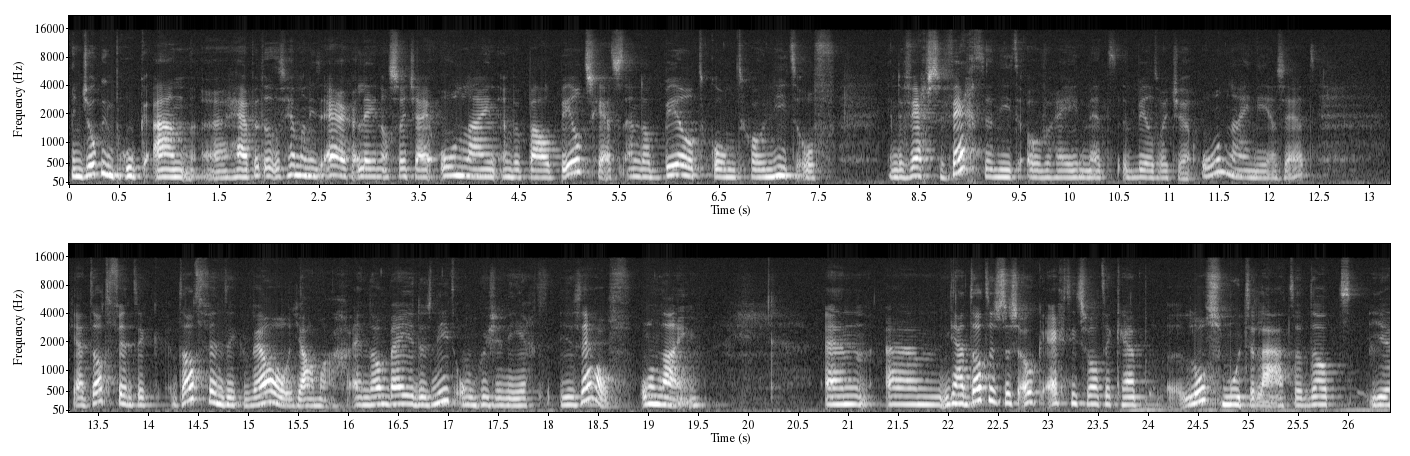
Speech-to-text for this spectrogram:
een joggingbroek aan uh, hebben. Dat is helemaal niet erg. Alleen als dat jij online een bepaald beeld schetst en dat beeld komt gewoon niet of in de verste verte niet overeen met het beeld wat je online neerzet. Ja, dat vind ik, dat vind ik wel jammer. En dan ben je dus niet ongegeneerd jezelf online. En ehm, ja, dat is dus ook echt iets wat ik heb los moeten laten. Dat je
